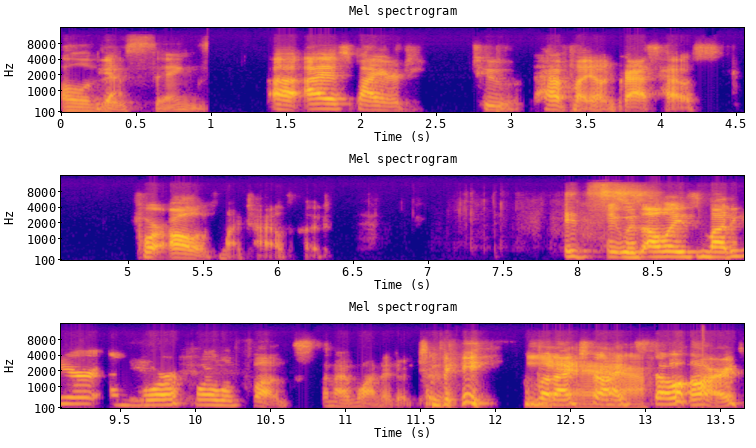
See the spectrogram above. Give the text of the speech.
all of Yeah. those things Uh, I aspired to have my own grass house for all of my childhood. it's It was always muddier and more full of bugs than I wanted it to be, but I tried so hard.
